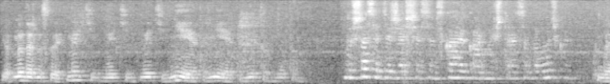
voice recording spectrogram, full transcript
И вот мы должны сказать, найти, найти, найти. Не это, не это, не то, не то. Душа, содержащая самскары, кармы, считается оболочкой? Да.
